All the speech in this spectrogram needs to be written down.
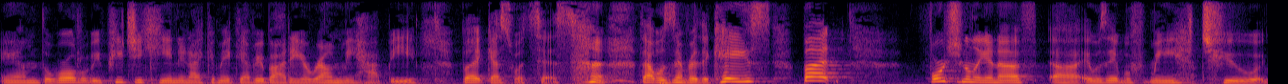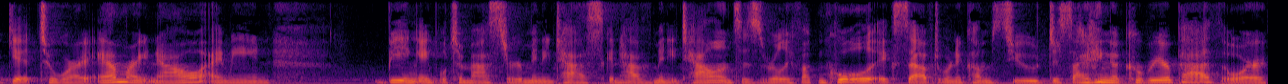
and the world will be peachy keen and I can make everybody around me happy. But guess what, sis? that was never the case. But fortunately enough, uh, it was able for me to get to where I am right now. I mean, being able to master many tasks and have many talents is really fucking cool, except when it comes to deciding a career path or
